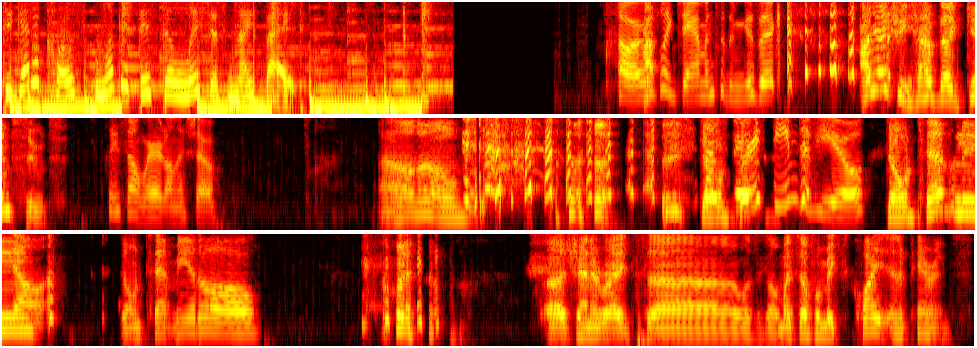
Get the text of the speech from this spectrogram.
To get a close look at this delicious night bite, Oh, I was like jamming to the music. I actually have that gimp suit. Please don't wear it on the show. I don't know. That's don't te- very themed of you. don't tempt me. don't. Don't tempt me at all. Uh, Shannon writes, uh, what's it called? My cell phone makes quite an appearance.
